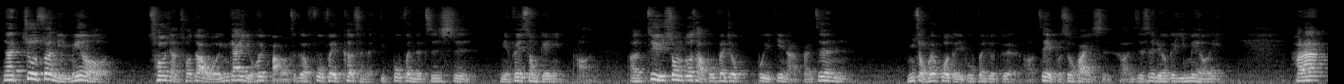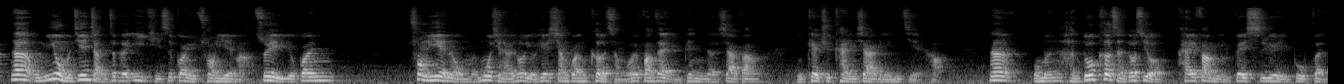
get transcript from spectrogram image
那就算你没有抽奖抽到，我应该也会把我这个付费课程的一部分的知识免费送给你啊。呃，至于送多少部分就不一定了，反正你总会获得一部分就对了啊。这也不是坏事啊，你只是留个 email 而已。好啦，那我们因为我们今天讲的这个议题是关于创业嘛，所以有关创业呢，我们目前来说有些相关课程我会放在影片的下方，你可以去看一下连结哈。那我们很多课程都是有开放免费试阅一部分。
